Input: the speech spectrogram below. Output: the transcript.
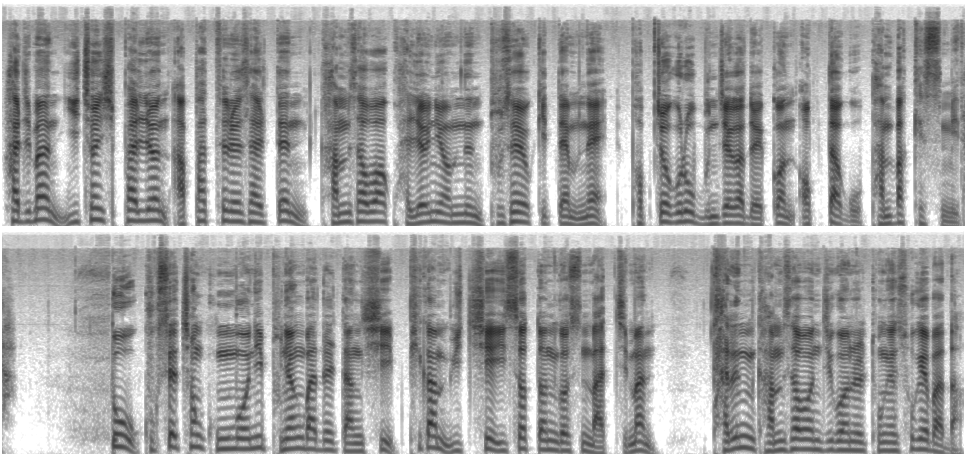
하지만 2018년 아파트를 살 땐 감사와 관련이 없는 부서였기 때문에 법적으로 문제가 될 건 없다고 반박했습니다. 또 국세청 공무원이 분양받을 당시 피감 위치에 있었던 것은 맞지만 다른 감사원 직원을 통해 소개받아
